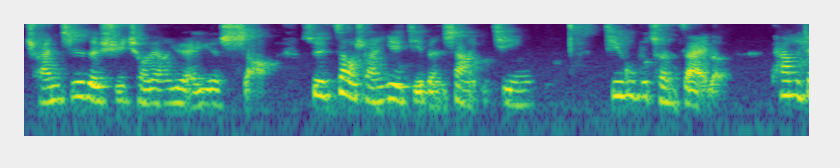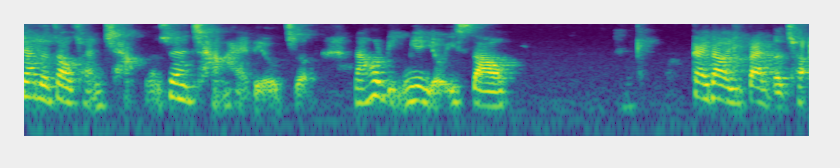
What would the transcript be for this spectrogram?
船只的需求量越来越少，所以造船业基本上已经几乎不存在了。他们家的造船厂呢，虽然厂还留着，然后里面有一艘盖到一半的船，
